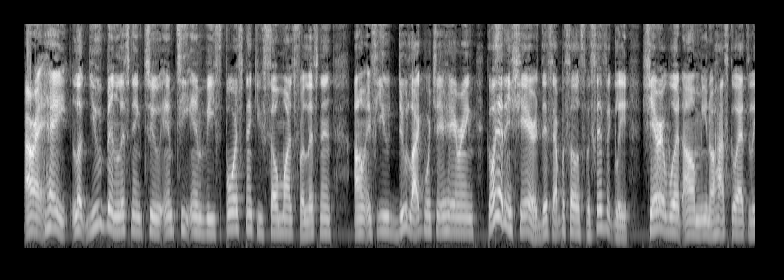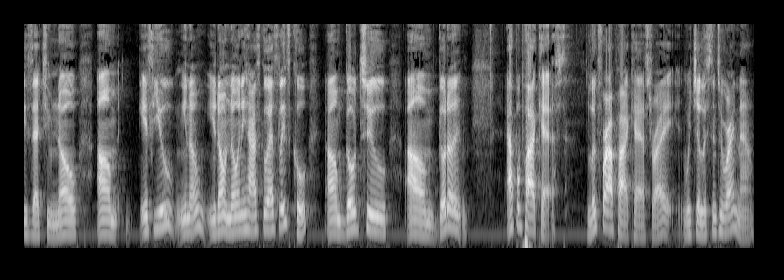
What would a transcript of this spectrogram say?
All right. Hey, look, you've been listening to MTMV Sports. Thank you so much for listening. Um, if you do like what you're hearing, go ahead and share this episode specifically. Share it with, um, you know, high school athletes that you know. Um, if you, you know, you don't know any high school athletes, cool. Um, go to, um, go to Apple Podcast look for our podcast, right, which you're listening to right now,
